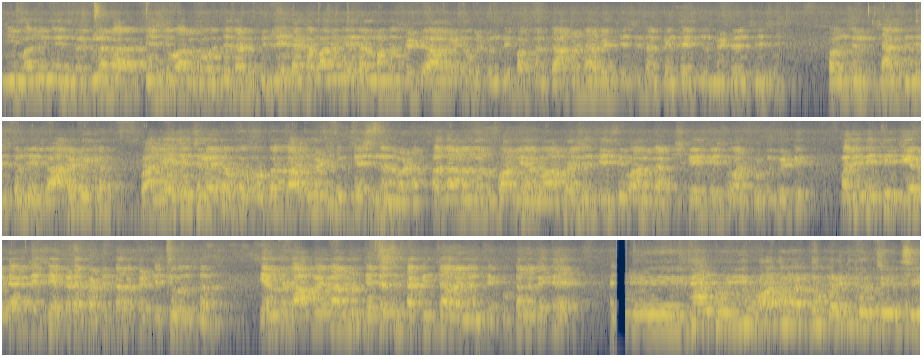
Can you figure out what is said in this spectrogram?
ఈ మళ్ళీ నేను రెగ్యులర్గా చేసి వాళ్ళకి వచ్చేటట్టు లేదంటే మనం ఏదైనా మన సెట్ ఆల్రెడీ ఒకటి ఉంది పక్కన దాంట్లోనే అరేంజ్ చేసి దానికి ఎంత అవుతుందో మెయింటైన్ చేసి కౌన్సిల్ శాంక్షన్ చేసుకొని ఆల్రెడీ వాళ్ళ ఏజెన్సీలో అయితే ఒక ఒక గవర్నమెంట్ ఫిక్స్ చేసింది అనమాట పద్నాలుగు వందల రూపాయలు ఇవ్వాలి ఆపరేషన్ చేసి వాళ్ళకి స్టే చేసి వాళ్ళు ఫుడ్ పెట్టి మళ్ళీ తెచ్చి జియో ట్యాగ్ చేసి ఎక్కడ పట్టింటారో అక్కడ తెచ్చి వదులుతారు. ఏమంటే రాబోయే కాలంలో జనరేషన్ తగ్గించాలని అంతే. కుక్కర్లకైతే ఇదే పోయి వాటర్ అంతా బయటకు వచ్చేసి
